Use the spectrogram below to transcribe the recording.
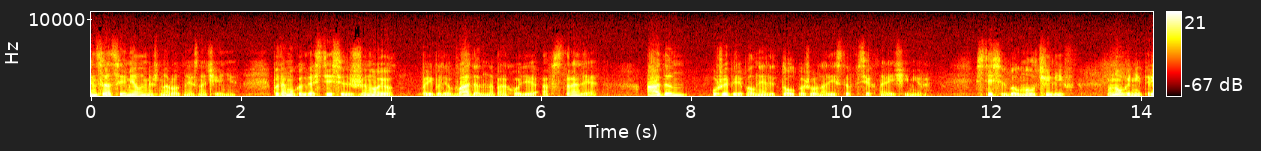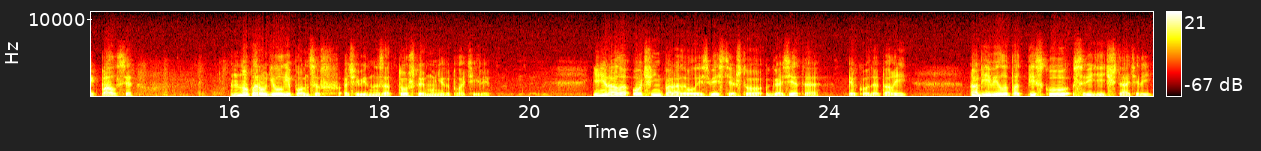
Сенсация имела международное значение, потому когда Стесель с женою прибыли в Аден на пароходе «Австралия», Аден уже переполняли толпы журналистов всех наречий мира. Стесель был молчалив, много не трепался, но порудивал японцев, очевидно, за то, что ему не доплатили. Генерала очень порадовало известие, что газета «Эко де Пари» объявила подписку среди читателей,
